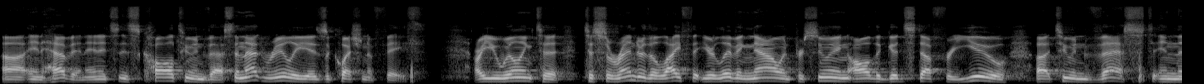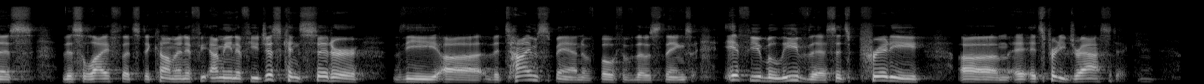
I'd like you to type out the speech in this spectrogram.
uh, in heaven, and it's, it's called to invest. And that really is a question of faith. Are you willing to, to surrender the life that you're living now and pursuing all the good stuff for you uh, to invest in this, this life that's to come? And if I mean, if you just consider the, uh, the time span of both of those things, if you believe this, it's pretty, um, it's pretty drastic.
